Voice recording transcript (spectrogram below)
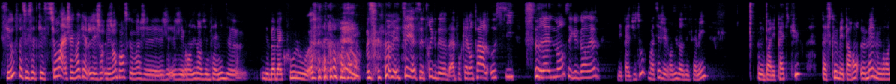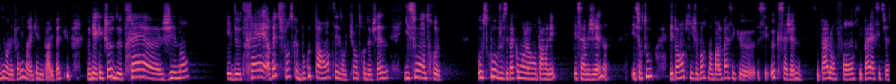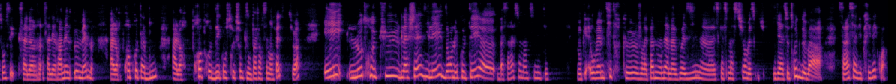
C'est ouf parce que cette question, à chaque fois que les gens, les gens pensent que moi j'ai grandi dans une famille de, de baba cool ou non mais tu sais il y a ce truc de bah, pour qu'elle en parle aussi sereinement c'est que quand même mais pas du tout. Moi tu sais j'ai grandi dans une famille où on parlait pas de cul parce que mes parents eux-mêmes ont grandi dans des familles dans lesquelles ils parlaient pas de cul. Donc il y a quelque chose de très euh, gênant et de très en fait je pense que beaucoup de parents tu sais ils ont le cul entre deux chaises. Ils sont entre eux au secours je sais pas comment leur en parler et ça me gêne. Et surtout les parents qui je pense n'en parlent pas c'est que c'est eux que ça gêne c'est pas l'enfant, c'est pas la situation, c'est ça, ça les ramène eux-mêmes à leur propre tabou, à leur propre déconstruction qu'ils n'ont pas forcément faite, tu vois. Et l'autre cul de la chaise, il est dans le côté, euh, bah ça reste son intimité. Donc au même titre que j'aurais pas demandé à ma voisine euh, est-ce qu'elle se masturbe, parce qu'il y a ce truc de bah ça reste sa vie privée quoi.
